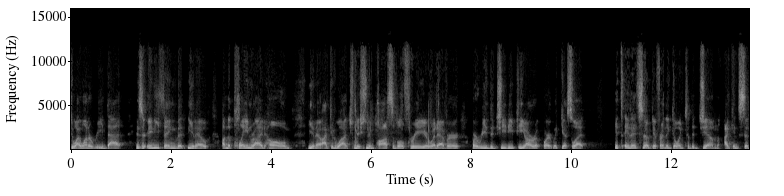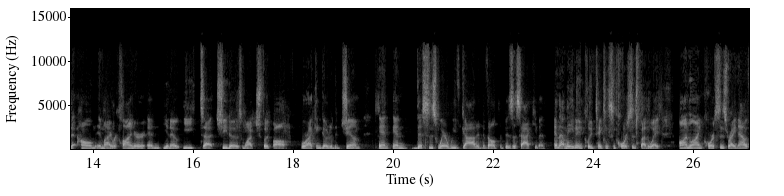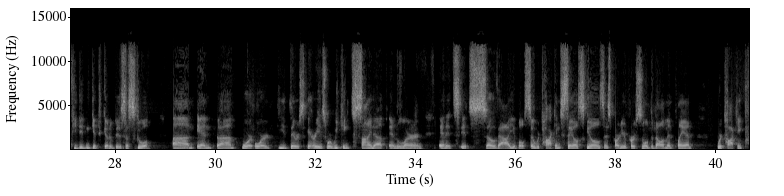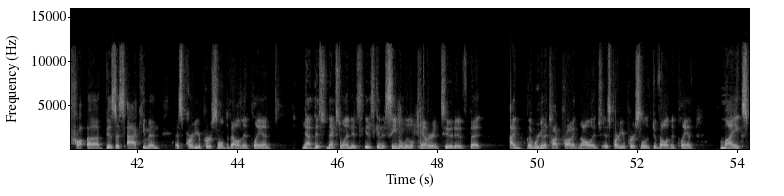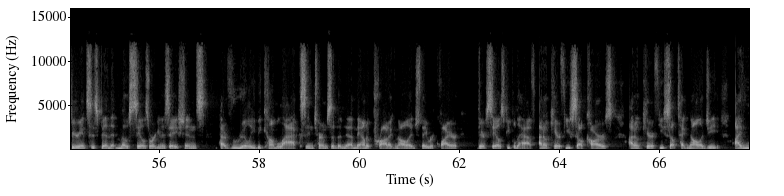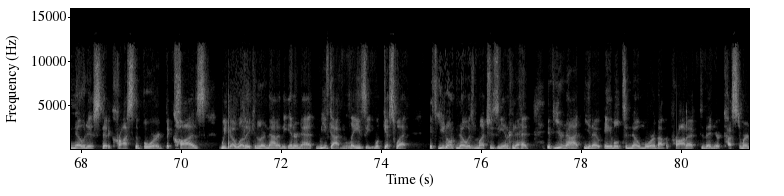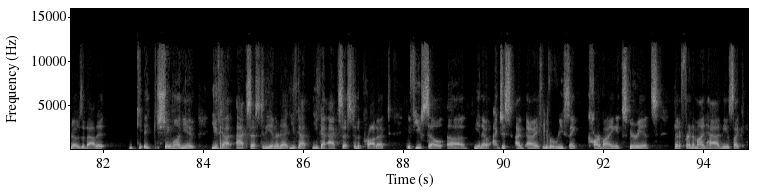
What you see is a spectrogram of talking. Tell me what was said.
Do I want to read that? Is there anything that, you know, on the plane ride home, you know, I could watch Mission Impossible 3 or whatever, or read the GDPR report. But guess what? it's it's no different than going to the gym. I can sit at home in my recliner and you know eat uh, Cheetos and watch football, or I can go to the gym. And and this is where we've got to develop the business acumen, and that may even include taking some courses. By the way, online courses right now. If you didn't get to go to business school, um, and um, or or there's areas where we can sign up and learn and it's it's so valuable so we're talking sales skills as part of your personal development plan we're talking pro, uh, business acumen as part of your personal development plan. Now, this next one is is going to seem a little counterintuitive, but I we're going to talk product knowledge as part of your personal development plan. My experience has been that most sales organizations have really become lax in terms of the amount of product knowledge they require their salespeople to have. I don't care if you sell cars. I don't care if you sell technology. I've noticed that across the board, because we go, well, they can learn that on the internet, we've gotten lazy. Well, guess what? If you don't know as much as the internet, if you're not, you know, able to know more about the product than your customer knows about it, shame on you. You've got access to the internet. You've got you've got access to the product. If you sell, uh, you know, I just I, I think of a recent car buying experience that a friend of mine had, and he was like,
